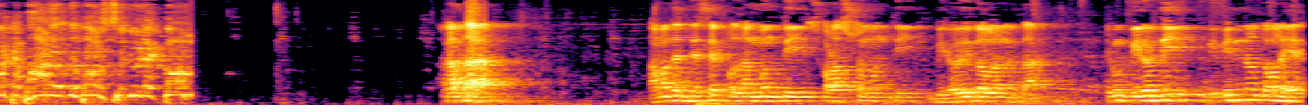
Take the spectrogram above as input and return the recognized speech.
গোটা ভারতবর্ষ জুড়ে কম আমাদের দেশের প্রধানমন্ত্রী, স্বরাষ্ট্রমন্ত্রী, বিরোধী দল নেতা এবং বিরোধী বিভিন্ন দলের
